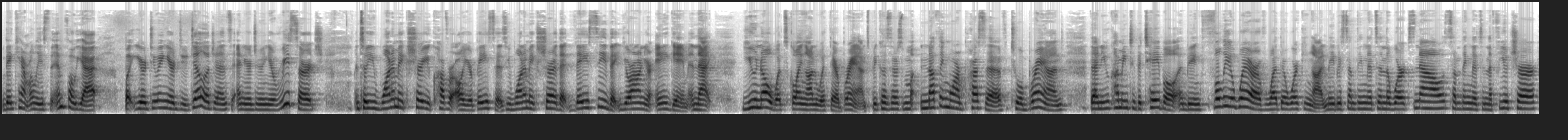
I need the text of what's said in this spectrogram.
they can't release the info yet but you're doing your due diligence and you're doing your research and so you want to make sure you cover all your bases you want to make sure that they see that you're on your A game and that you know what's going on with their brand because there's m- nothing more impressive to a brand than you coming to the table and being fully aware of what they're working on. Maybe something that's in the works now, something that's in the future,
